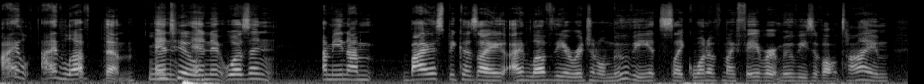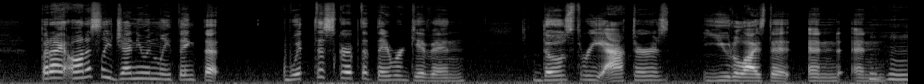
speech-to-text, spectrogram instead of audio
I I loved them. Me and too. and it wasn't I mean I'm biased because I I love the original movie. It's like one of my favorite movies of all time. But I honestly genuinely think that with the script that they were given, those three actors utilized it and and Mm-hmm.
